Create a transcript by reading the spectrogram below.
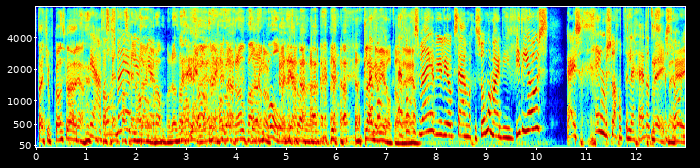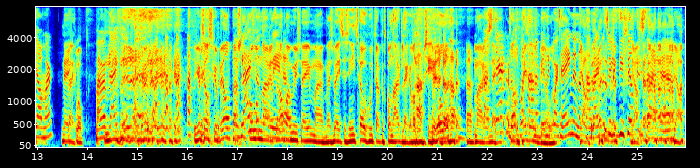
stadje op vakantie waren. Ja. Ja, was, volgens geen- mij het was geen hebben jullie... hologram. Dat was wel mooi. hè? Een hologram van kan ook. Nicole. Kleine wereld dan. En volgens mij hebben jullie ook samen gezongen, maar die video's, daar is geen beslag op te leggen. Hè? Dat is Nee, zo nee. jammer. Nee, Nee. klopt. Maar we blijven het. eh, Ik heb zelfs gebeld naar Stockholm, naar het proberen. ABBA-museum. Maar mensen weten ze niet zo goed dat ik het kon uitleggen wat ik precies wilde. Maar nou, nee, sterker nog, we gaan er beelden. binnenkort heen en dan Ja. gaan wij natuurlijk die filmpjes Ja. daar eh, Ja,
